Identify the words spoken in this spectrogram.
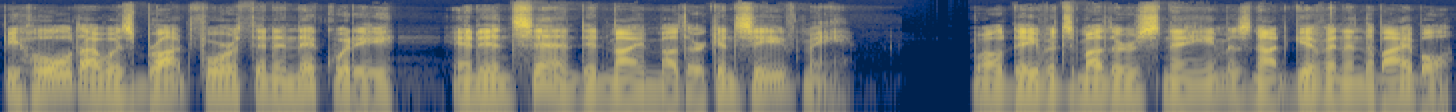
Behold, I was brought forth in iniquity, and in sin did my mother conceive me. While David's mother's name is not given in the Bible,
